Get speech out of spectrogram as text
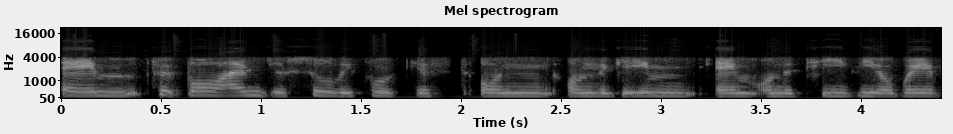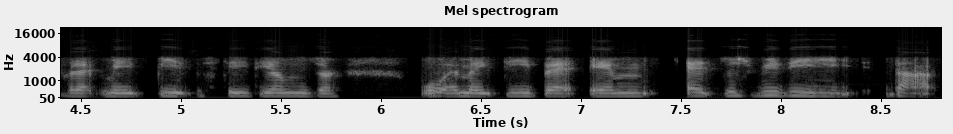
um, football. I'm just solely focused on on the game um, on the TV or wherever it may be at the stadiums or what it might be. But um, it just really that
